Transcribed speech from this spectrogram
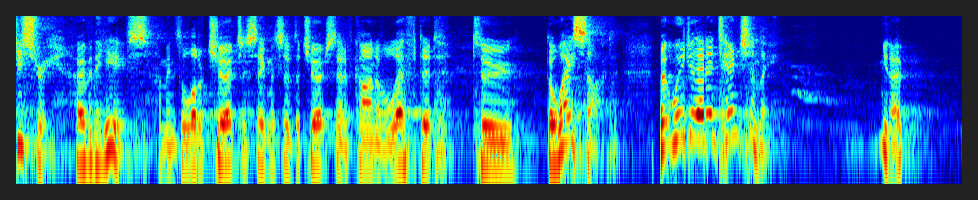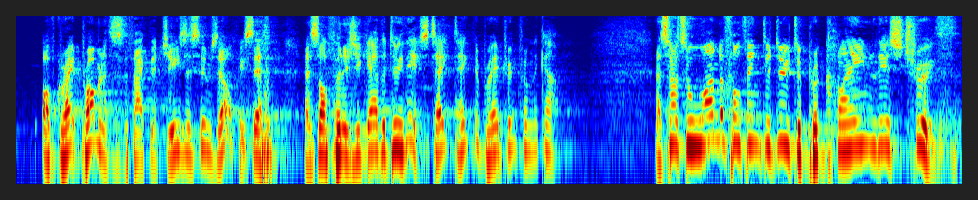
history over the years. I mean, there's a lot of churches, segments of the church that have kind of left it to the wayside. But we do that intentionally. You know, of great prominence is the fact that Jesus himself, he said, as often as you gather, do this. Take, take the bread, drink from the cup. And so it's a wonderful thing to do to proclaim this truth.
